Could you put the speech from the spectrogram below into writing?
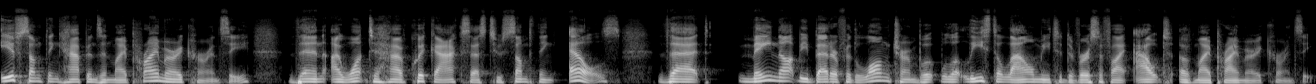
if something happens in my primary currency, then I want to have quick access to something else that may not be better for the long term, but will at least allow me to diversify out of my primary currency.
